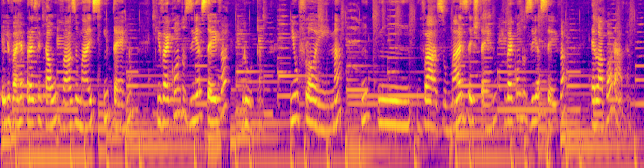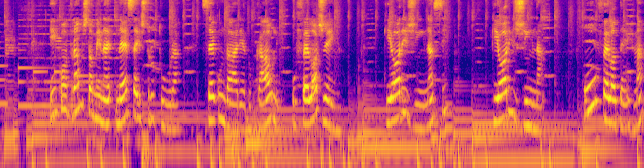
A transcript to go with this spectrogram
ele vai representar um vaso mais interno que vai conduzir a seiva bruta e o floema um, um vaso mais externo que vai conduzir a seiva elaborada. Encontramos também nessa estrutura secundária do caule o felogênio, que origina-se, que origina o feloderma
